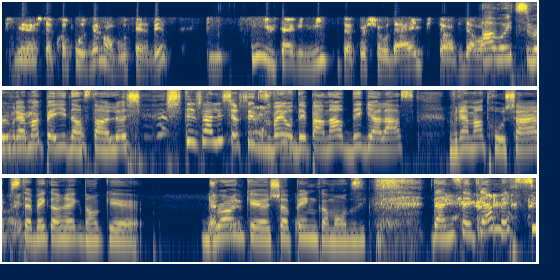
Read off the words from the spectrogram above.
puis euh, je te proposerai mon beau service. Puis si 8h30, tu un peu chaud d'ail, puis tu as envie d'avoir... Ah oui, tu veux vraiment payer dans ce temps-là. Je suis déjà allée chercher du vin au dépanneur, dégueulasse, vraiment trop cher, puis c'était bien correct. Donc, euh, drunk euh, shopping, comme on dit. Dani Saint-Pierre, merci.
